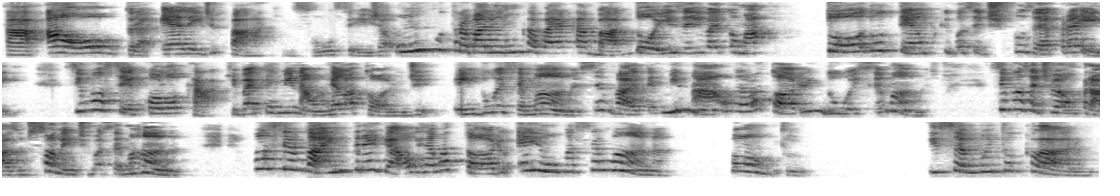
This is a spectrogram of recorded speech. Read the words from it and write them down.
Tá? A outra é a lei de Parkinson, ou seja, um, o trabalho nunca vai acabar, dois, ele vai tomar todo o tempo que você dispuser para ele. Se você colocar que vai terminar um relatório de, em duas semanas, você vai terminar o relatório em duas semanas. Se você tiver um prazo de somente uma semana, você vai entregar o relatório em uma semana. Ponto. Isso é muito claro.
